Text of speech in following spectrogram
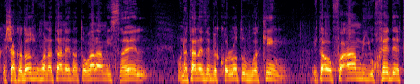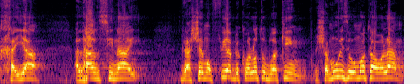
כשהקדוש ברוך הוא נתן את התורה לעם ישראל, הוא נתן את זה בקולות וברקים. הייתה הופעה מיוחדת, חיה, על הר סיני, והשם הופיע בקולות וברקים, ושמעו איזה אומות העולם,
